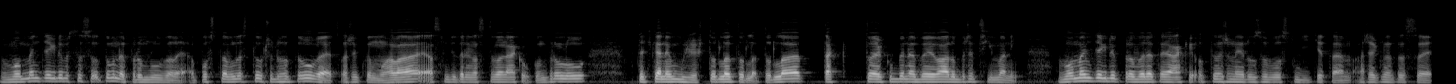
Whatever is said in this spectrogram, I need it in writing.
V momentě, kdybyste se o tom nepromluvili a postavili jste před hotovou věc a řekli mu, hele, já jsem ti tady nastavil nějakou kontrolu, teďka nemůžeš tohle, tohle, tohle, tak to jakoby nebývá dobře přijímaný. V momentě, kdy provedete nějaký otevřený rozhovor s tím dítětem a řeknete si,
